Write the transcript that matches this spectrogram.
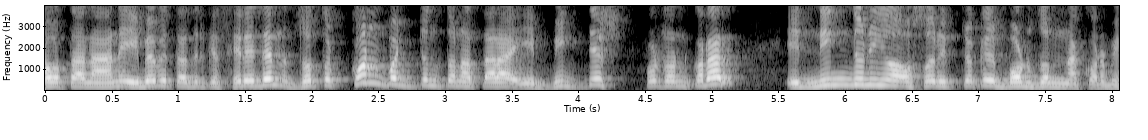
আওতা না আনে, এইভাবে তাদেরকে ছেড়ে দেন। যতক্ষণ পর্যন্ত না তারা এই বিদ্বেষ পোষণ করার এই নিন্দনীয় চরিত্রকে বর্জন না করবে।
